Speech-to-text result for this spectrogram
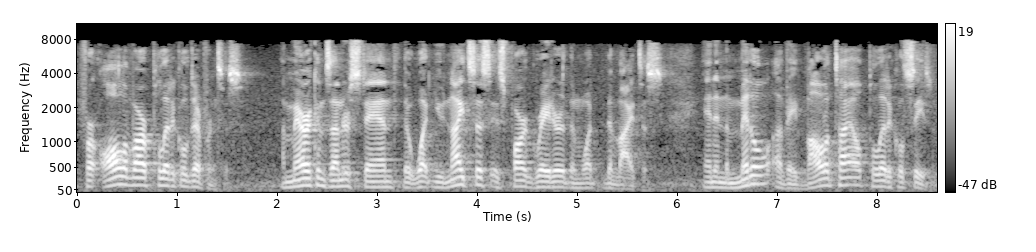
For all of our political differences, Americans understand that what unites us is far greater than what divides us. And in the middle of a volatile political season,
